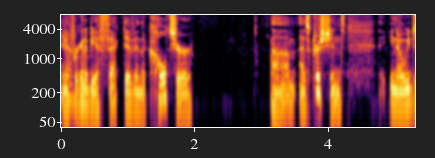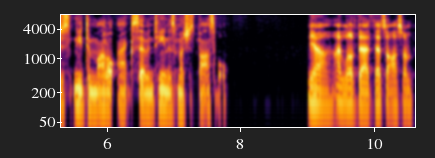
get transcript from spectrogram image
And yeah. if we're going to be effective in the culture um, as Christians, you know, we just need to model Acts 17 as much as possible. Yeah, I love that. That's awesome.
